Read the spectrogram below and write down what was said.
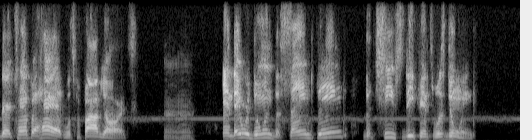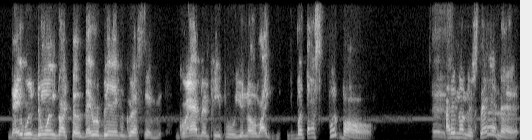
that Tampa had was for five yards. and they were doing the same thing the Chiefs defense was doing. They were doing like the they were being aggressive, grabbing people, you know, like but that's football. It I didn't understand that.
